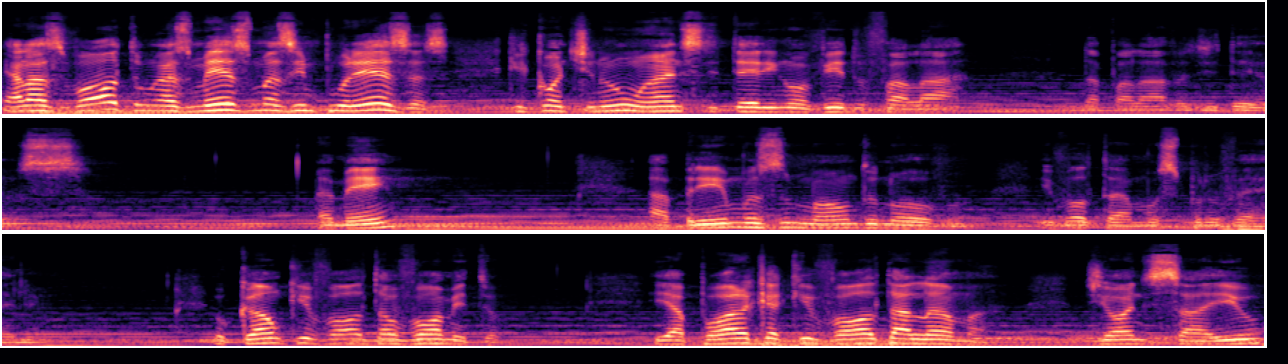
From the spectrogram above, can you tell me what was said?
elas voltam às mesmas impurezas que continuam antes de terem ouvido falar da palavra de Deus. Amém? Abrimos mão do novo e voltamos para o velho. O cão que volta ao vômito e a porca que volta à lama, de onde saiu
